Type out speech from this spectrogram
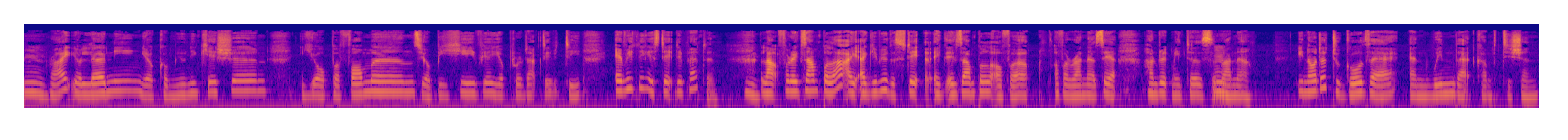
Mm. right? You're learning, your communication, your performance, your behavior, your productivity. Everything is state dependent. Mm. Now, for example, ah, I, I give you the state example of a of a runner, say a hundred meters mm. runner. In order to go there and win that competition,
